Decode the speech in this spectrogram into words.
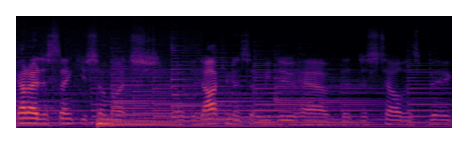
God, I just thank you so much of the documents that we do have that just tell this big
